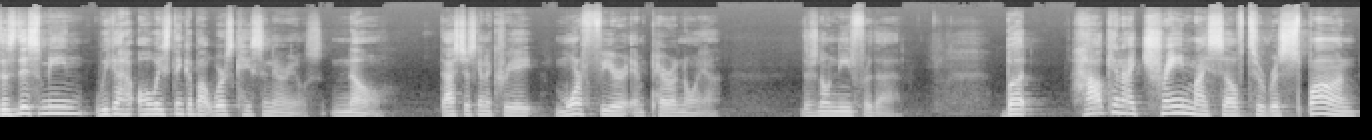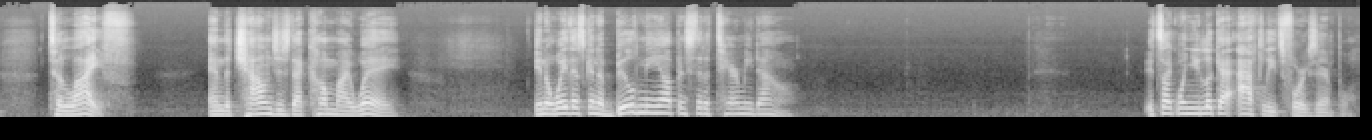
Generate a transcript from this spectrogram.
Does this mean we got to always think about worst case scenarios? No. That's just going to create more fear and paranoia. There's no need for that. But how can I train myself to respond to life and the challenges that come my way in a way that's going to build me up instead of tear me down? It's like when you look at athletes, for example.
